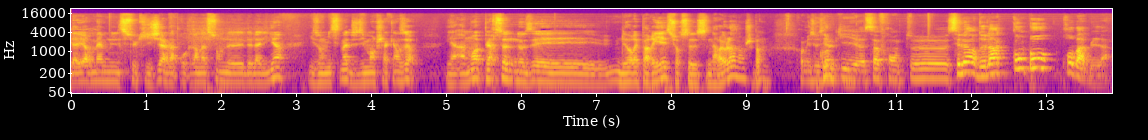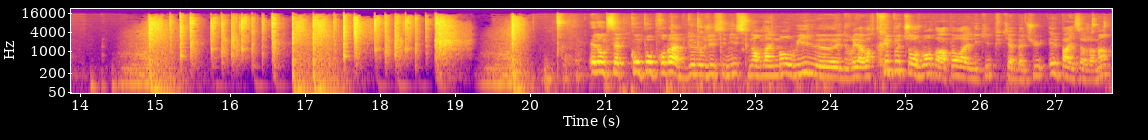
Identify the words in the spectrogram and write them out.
D'ailleurs, même ceux qui gèrent la programmation de, de, la Ligue 1, ils ont mis ce match dimanche à 15h. Il y a un mois, personne n'osait n'aurait parié sur ce scénario-là, non? Je sais pas. Premier deuxième qui s'affrontent. c'est l'heure de la compo probable. Et donc cette compo probable de l'OGC Nice, normalement, Will, euh, il devrait y avoir très peu de changements par rapport à l'équipe qui a battu et le Paris Saint-Germain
